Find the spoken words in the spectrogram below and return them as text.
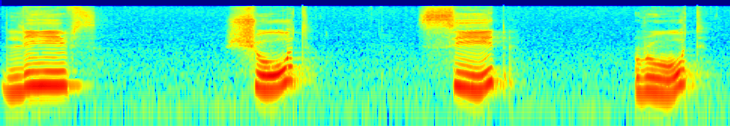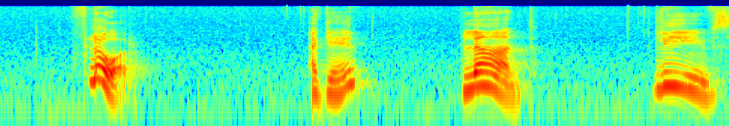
leaves, shoot, seed, root, flower. Again, plant, leaves,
